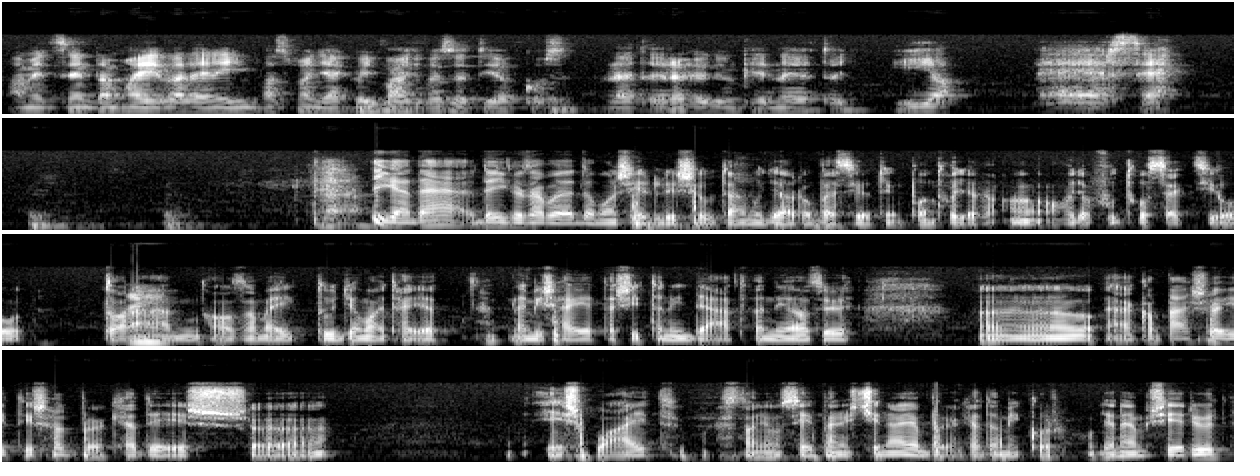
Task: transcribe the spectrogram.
amit szerintem, ha évelején így azt mondják, hogy White vezeti, akkor lehet, hogy röhögünk egy nagyot, hogy ja, persze. Igen, de, de igazából Edemon sérülése után ugye arról beszéltünk pont, hogy a, hogy a futószekció talán az, amelyik tudja majd helyet, nem is helyettesíteni, de átvenni az ő elkapásait, és hát Burkhead és, és White ezt nagyon szépen is csinálja, Burkhead, amikor ugye nem sérült.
